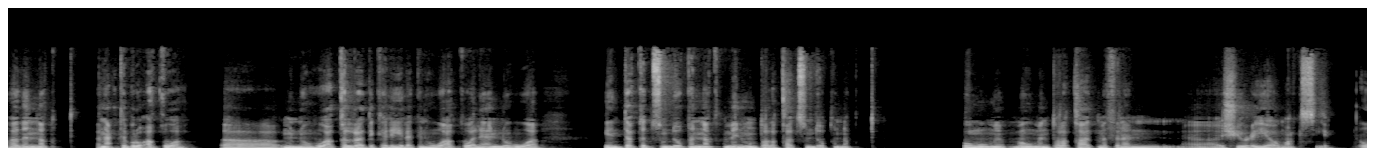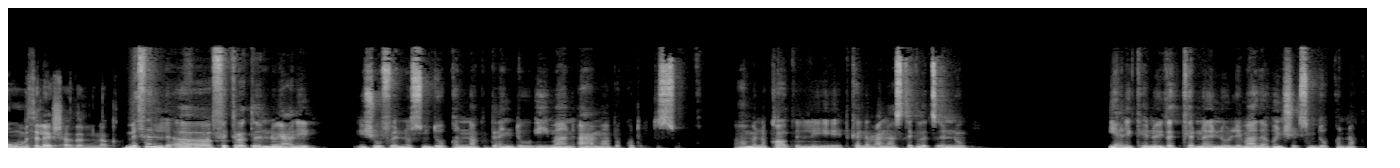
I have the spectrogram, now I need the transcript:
هذا النقد أنا أعتبره أقوى آه، منه هو أقل راديكالية لكن هو أقوى لأنه هو ينتقد صندوق النقد من منطلقات صندوق النقد. ومو مو منطلقات مثلا آه، شيوعية أو ماركسية. ومثل إيش هذا النقد؟ مثل آه، فكرة إنه يعني يشوف إنه صندوق النقد عنده إيمان أعمى بقدرة السوق. أهم النقاط اللي يتكلم عنها ستيغلتس إنه يعني كأنه يذكرنا إنه لماذا أنشئ صندوق النقد؟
